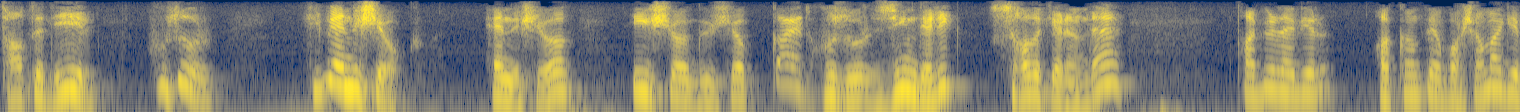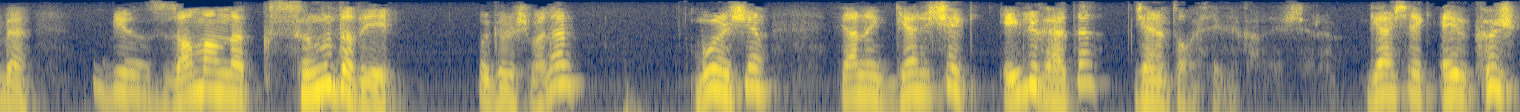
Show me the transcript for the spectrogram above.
tatlı değil. Huzur. Hiçbir endişe yok. Endişe yok. İş yok, güç yok. Gayet huzur, zindelik, sağlık yerinde. Tabi de bir akıntı boşama gibi bir zamanla sınırlı da değil bu görüşmeler. Bunun için yani gerçek evlilik hayatı cennet olacak sevgili kardeşlerim. Gerçek ev köş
